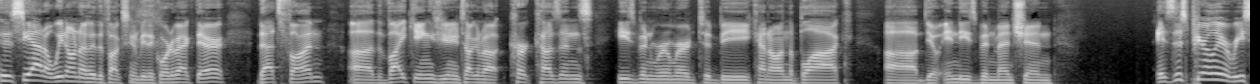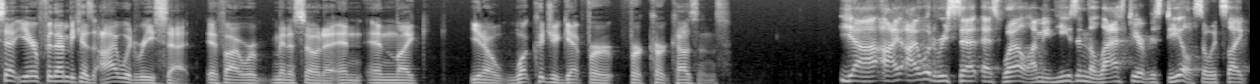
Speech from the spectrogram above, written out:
the Seattle, we don't know who the fuck's going to be the quarterback there. That's fun. Uh, the Vikings, you're talking about Kirk Cousins. He's been rumored to be kind of on the block. Uh, you know, Indy's been mentioned. Is this purely a reset year for them? Because I would reset if I were Minnesota, and and like, you know, what could you get for for Kirk Cousins? Yeah, I, I would reset as well. I mean, he's in the last year of his deal. So it's like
